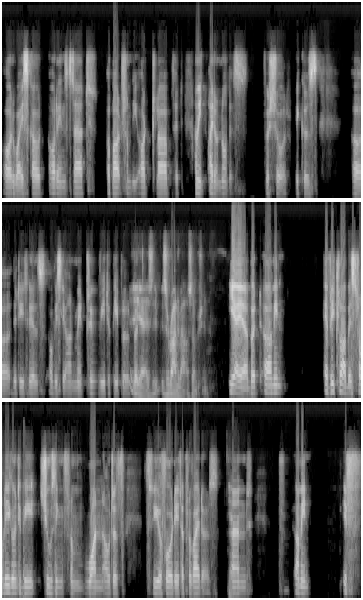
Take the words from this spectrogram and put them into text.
or Wyscout or Instat, apart from the odd club that, I mean, I don't know this for sure because uh, the details obviously aren't made privy to people. But yeah, it's, it's a roundabout assumption. yeah, yeah, but uh, I mean, every club is probably going to be choosing from one out of three or four data providers, Yeah. and I mean, if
